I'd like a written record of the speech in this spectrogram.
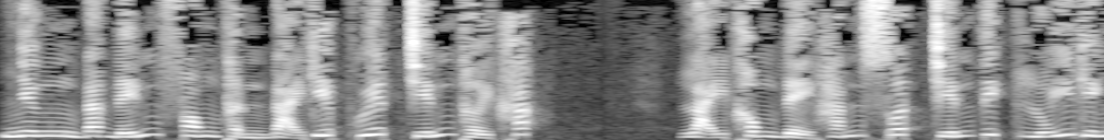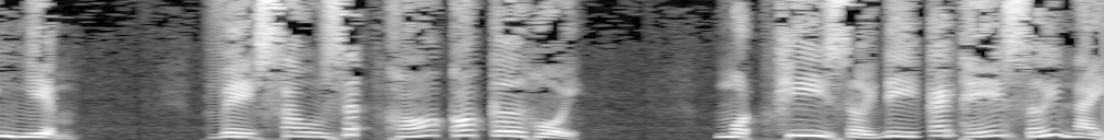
nhưng đã đến phong thần đại kiếp quyết chiến thời khắc, lại không để hắn xuất chiến tích lũy kinh nghiệm, về sau rất khó có cơ hội, một khi rời đi cái thế giới này,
